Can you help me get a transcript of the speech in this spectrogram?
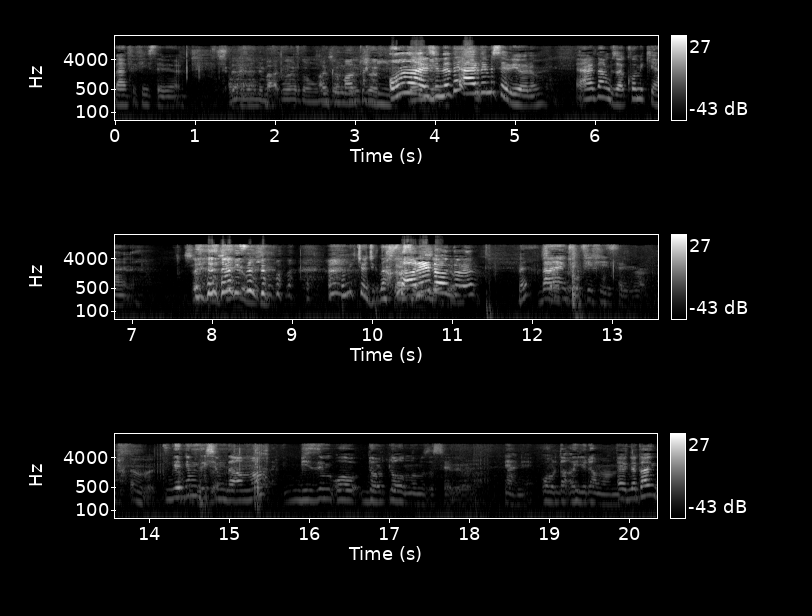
Ben Fifi'yi seviyorum. Ama yani bu kadar da olmaz Akıl mantık arkadaşlar. Onun haricinde de Erdem'i seviyorum. Erdem güzel, komik yani. Sen bunu seviyor musun? Komik çocuk. Sen Sare'ye seviyor döndü. Musun? Ben en çok Fifi'yi seviyorum. Evet. Benim dışımda ama bizim o dörtlü olmamızı seviyorum. Yani orada ayıramam. Evet, neden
